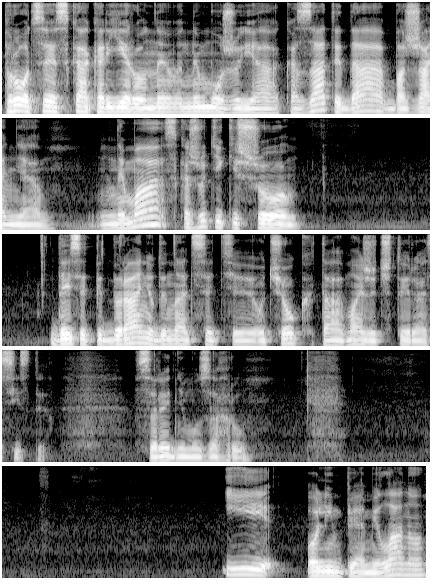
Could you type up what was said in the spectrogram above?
Про ЦСКА кар'єру не, не можу я казати, да, бажання нема. Скажу тільки, що 10 підбирань, 11 е, очок та майже 4 асісти в середньому за гру. І Олімпія Мілано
